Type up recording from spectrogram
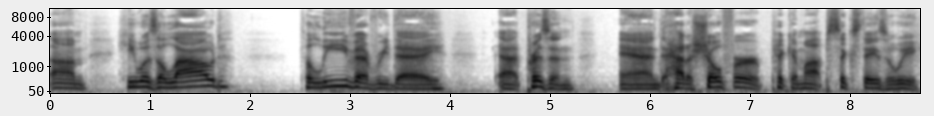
um, he was allowed to leave every day at prison and had a chauffeur pick him up six days a week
